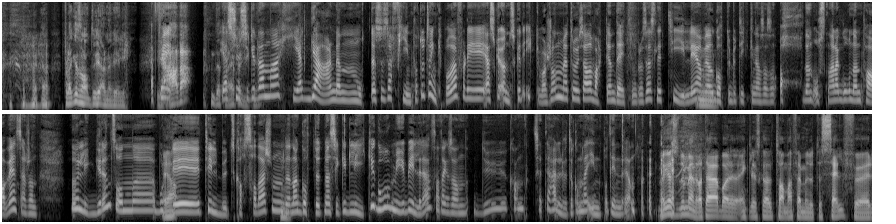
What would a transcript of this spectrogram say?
For det er ikke sånn at du gjerne vil. Ja da! Jeg syns ikke den er helt gæren, den mot Jeg syns det er fint at du tenker på det, Fordi jeg skulle ønske det ikke var sånn. Men jeg tror hvis jeg hadde vært i en datingprosess litt tidlig, og vi Mm. hadde gått i butikken og jeg sa sånn åh, den osten her er god, den tar vi. Så jeg er sånn Nå ligger en sånn uh, borti tilbudskassa der som Mm. den har gått ut, er sikkert like god, mye billigere. Så jeg tenker sånn Du kan se til helvete og komme deg inn på Tinder igjen. okay, så du mener at jeg bare egentlig skal ta meg fem minutter selv før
